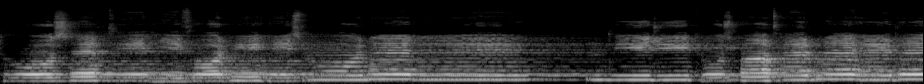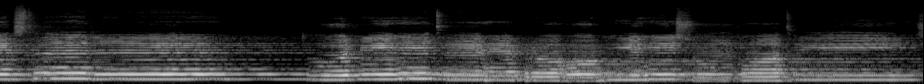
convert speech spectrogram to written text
Tu septihi formis monet Pater me dextere, dormite promissum Patris,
